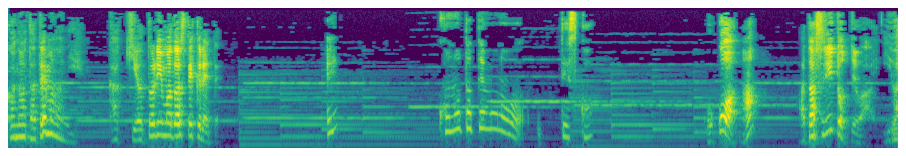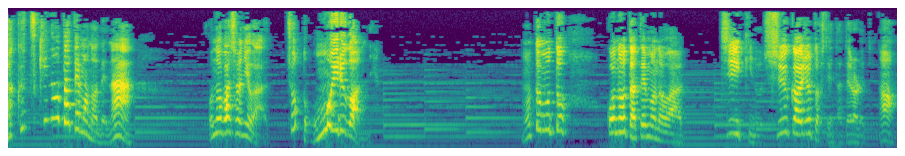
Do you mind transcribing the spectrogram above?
この建物に活気を取り戻してくれて。この建物ですか？ここはな、私にとっては曰く付きの建物でな。この場所にはちょっと思い入れがあんねん。もともと、この建物は地域の集会所として建てられてな。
